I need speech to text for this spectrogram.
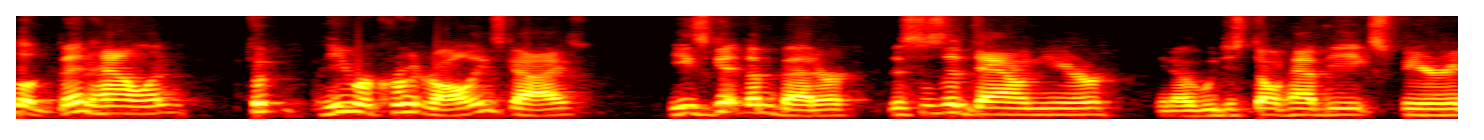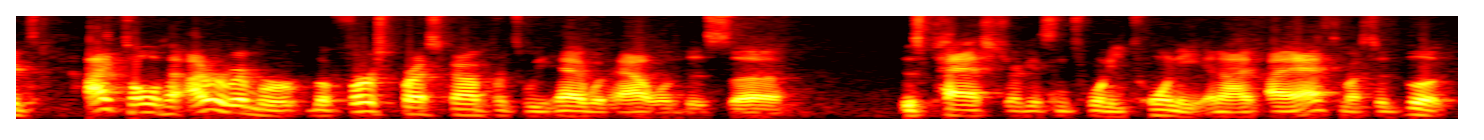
look, Ben Howland took, he recruited all these guys. He's getting them better. This is a down year. You know, we just don't have the experience. I told I remember the first press conference we had with Howland this uh, this past year, I guess in 2020, and I, I asked him. I said, "Look,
